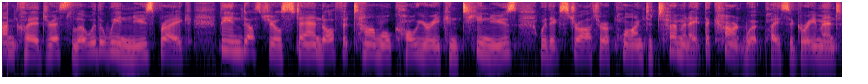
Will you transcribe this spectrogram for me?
I'm Claire Dressler with a Win News Break. The industrial standoff at Tahmoor Colliery continues, with Xstrata applying to terminate the current workplace agreement.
